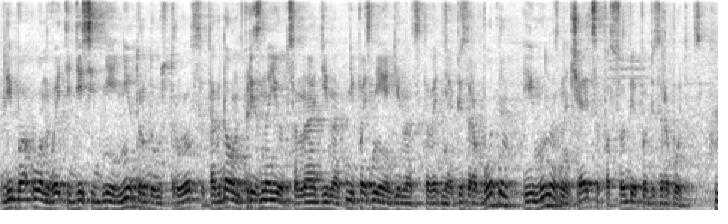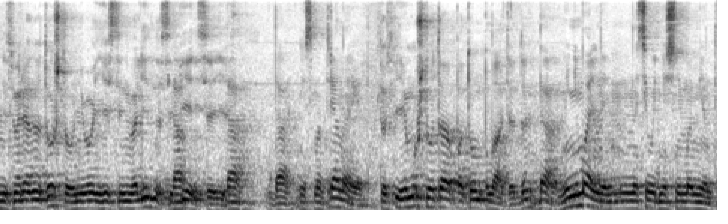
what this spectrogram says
либо он в эти 10 дней не трудоустроился, тогда он признается на 11, не позднее 11 дня безработным, и ему назначается пособие по безработице. Несмотря на то, что у него есть инвалидность да, и пенсия есть. Да, да, несмотря на это. То есть ему что-то потом платят, да? Да, минимальный на сегодняшний момент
